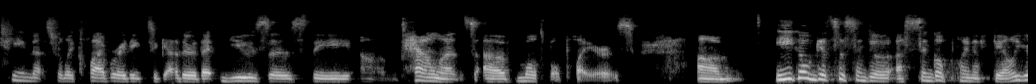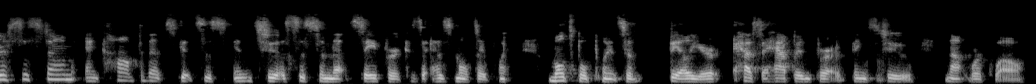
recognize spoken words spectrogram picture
team that's really collaborating together that uses the um, talents of multiple players. Um, ego gets us into a single point of failure system, and confidence gets us into a system that's safer because it has multi point, multiple points of failure has to happen for things to not work well.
